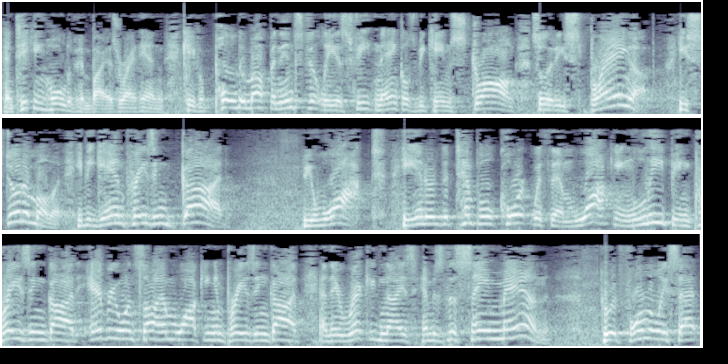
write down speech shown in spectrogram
And taking hold of him by his right hand, Kepha pulled him up, and instantly his feet and ankles became strong, so that he sprang up. He stood a moment. He began praising God. He walked. He entered the temple court with them, walking, leaping, praising God. Everyone saw him walking and praising God, and they recognized him as the same man who had formerly sat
